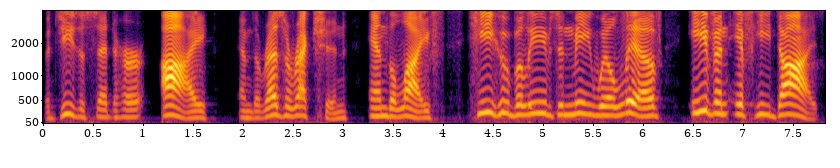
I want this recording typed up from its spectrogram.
But Jesus said to her, I am the resurrection and the life. He who believes in me will live, even if he dies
